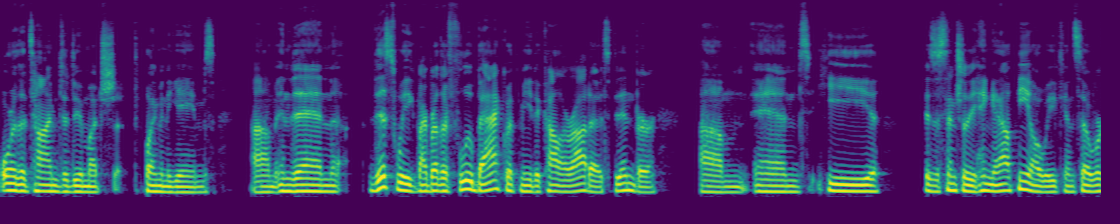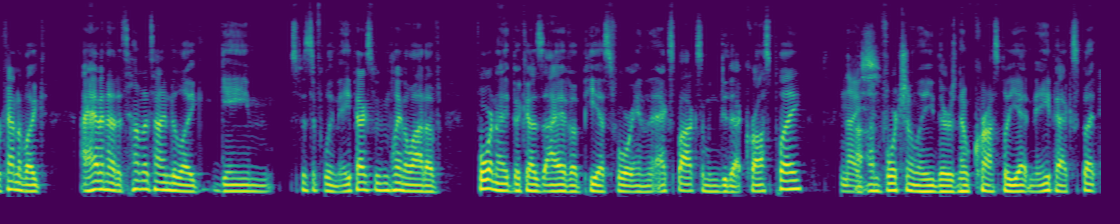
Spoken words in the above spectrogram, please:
or the time to do much to play many games. Um, and then this week, my brother flew back with me to Colorado to Denver, um, and he is essentially hanging out with me all week. And so we're kind of like I haven't had a ton of time to like game specifically in Apex. We've been playing a lot of Fortnite because I have a PS4 and an Xbox, and we can do that crossplay. Nice. Uh, unfortunately, there's no crossplay yet in Apex, but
